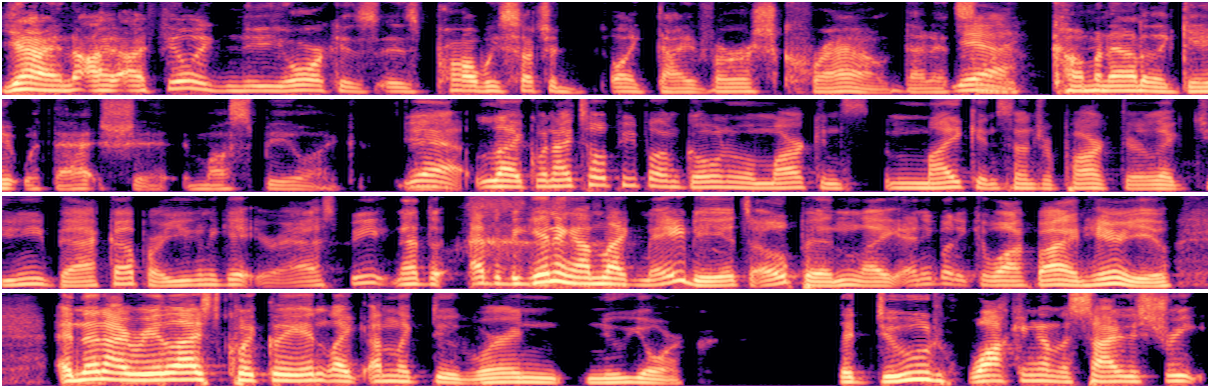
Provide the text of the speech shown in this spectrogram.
Yeah, and I, I feel like New York is is probably such a like diverse crowd that it's Yeah. like coming out of the gate with that shit. It must be like Yeah, like when I told people I'm going to a mark in, Mike in Central Park, they're like, "Do you need backup? Are you gonna get your ass beat?" And at the at the beginning, I'm like, "Maybe it's open, like anybody can walk by and hear you." And then I realized quickly, and like I'm like, "Dude, we're in New York. The dude walking on the side of the street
